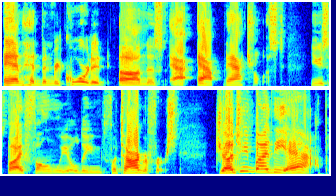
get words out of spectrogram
and had been recorded on this app iNaturalist used by phone wielding photographers. Judging by the app,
